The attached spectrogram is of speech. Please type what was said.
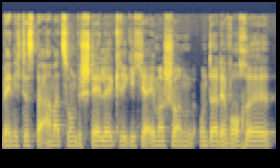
wenn ich das bei Amazon bestelle, kriege ich ja immer schon unter der Woche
